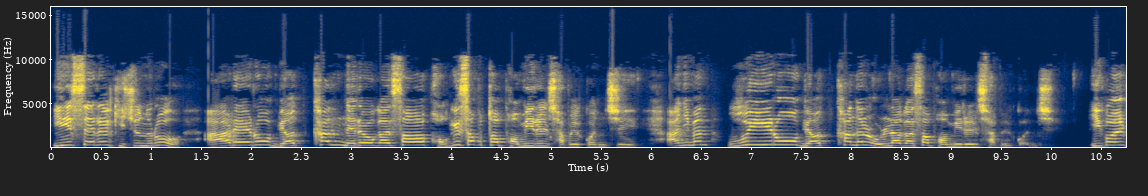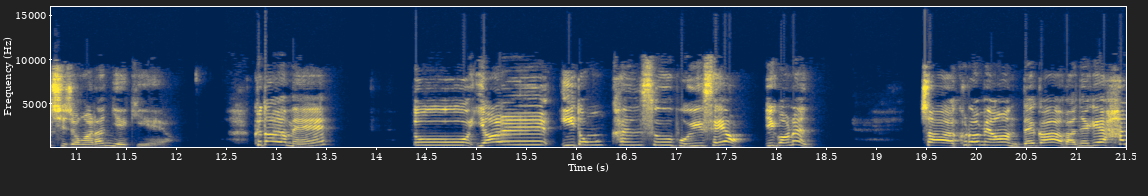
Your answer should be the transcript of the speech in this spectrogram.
이 셀을 기준으로 아래로 몇 칸 내려가서 거기서부터 범위를 잡을 건지, 아니면 위로 몇 칸을 올라가서 범위를 잡을 건지, 이걸 지정하란 얘기예요. 그 다음에 또 열 이동 칸수 보이세요? 이거는 자 그러면 내가 만약에 한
